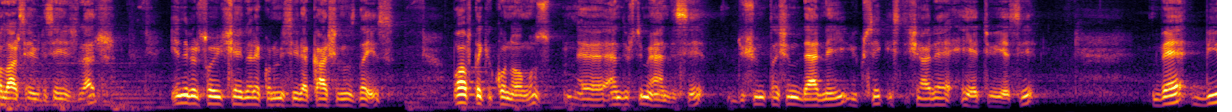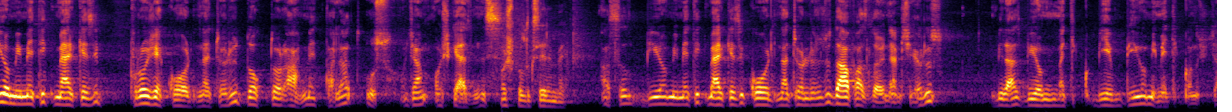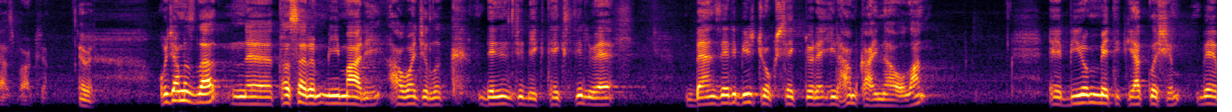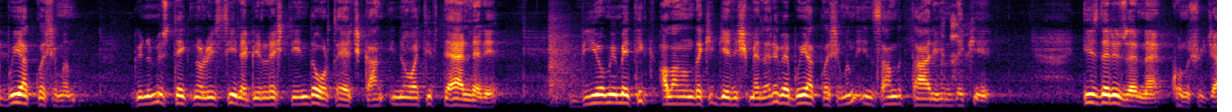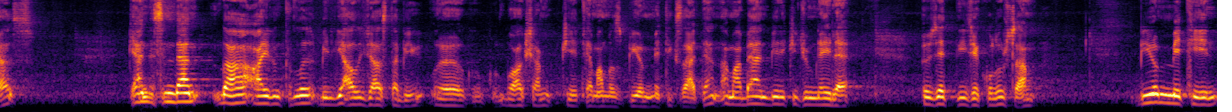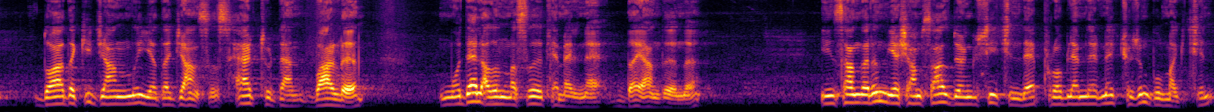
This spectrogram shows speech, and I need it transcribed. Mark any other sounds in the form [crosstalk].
Merhabalar sevgili seyirciler. Yeni bir Soyut Şeyler Ekonomisiyle karşınızdayız. Bu haftaki konuğumuz e, endüstri mühendisi, Düşün Taşın Derneği Yüksek İstişare Heyeti üyesi ve Biyomimetik Merkezi Proje Koordinatörü Doktor Ahmet Talat Us. Hocam hoş geldiniz. Hoş bulduk Selim Bey. Asıl biyomimetik merkezi koordinatörlüğünüzü daha fazla önemsiyoruz. Biraz biyomimetik, biyomimetik konuşacağız bu akşam. Evet. Hocamızla e, tasarım, mimari, havacılık, denizcilik, tekstil ve benzeri birçok sektöre ilham kaynağı olan e, biyomimetik yaklaşım ve bu yaklaşımın günümüz teknolojisiyle birleştiğinde ortaya çıkan inovatif değerleri, biyomimetik alanındaki gelişmeleri ve bu yaklaşımın insanlık tarihindeki izleri üzerine konuşacağız. Kendisinden daha ayrıntılı bilgi alacağız tabii. Ee, bu akşamki temamız biyomimetik zaten ama ben bir iki cümleyle özetleyecek olursam, biyomimetiğin doğadaki canlı ya da cansız her türden varlığın model alınması temeline dayandığını, insanların yaşamsal döngüsü içinde problemlerine çözüm bulmak için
